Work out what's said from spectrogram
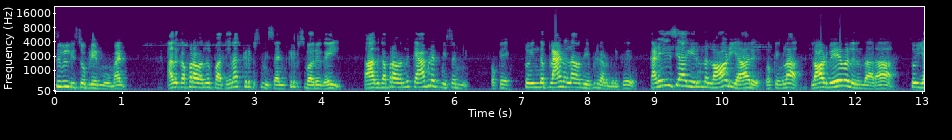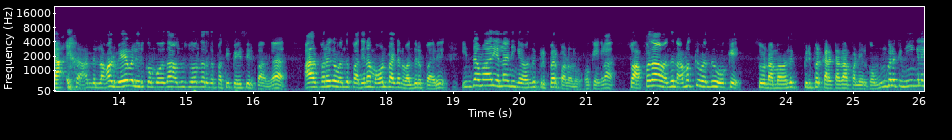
சிவில் டிசோபிடியன் மூவ்மெண்ட் அதுக்கப்புறம் வந்து பார்த்தீங்கன்னா கிரிப்ஸ் மிஷன் கிரிப்ஸ் வருகை. அதுக்கப்புறம் வந்து கேபினட் மிஷன் ஓகே ஸோ இந்த பிளான் எல்லாம் வந்து எப்படி நடந்திருக்கு? கடைசியாக இருந்த லார்டு யாரு? ஓகேங்களா லார்ட் வேவல் இருந்தாரா? ஸோ அந்த லார்ட் வேவல் இருக்கும்போது தான் வந்து சுதந்திரத்தை பற்றி பேசியிருப்பாங்க. அது பிறகு வந்து பார்த்தீங்கன்னா மவுண்ட் பேட்டன் வந்திருப்பாரு. இந்த மாதிரி எல்லாம் நீங்கள் வந்து ப்ரிப்பேர் பண்ணணும். ஓகேங்களா ஸோ அப்போ தான் வந்து நமக்கு வந்து ஓகே ஸோ நம்ம வந்து ப்ரிப்பேர் கரெக்டாக தான் பண்ணியிருக்கோம். உங்களுக்கு நீங்களே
